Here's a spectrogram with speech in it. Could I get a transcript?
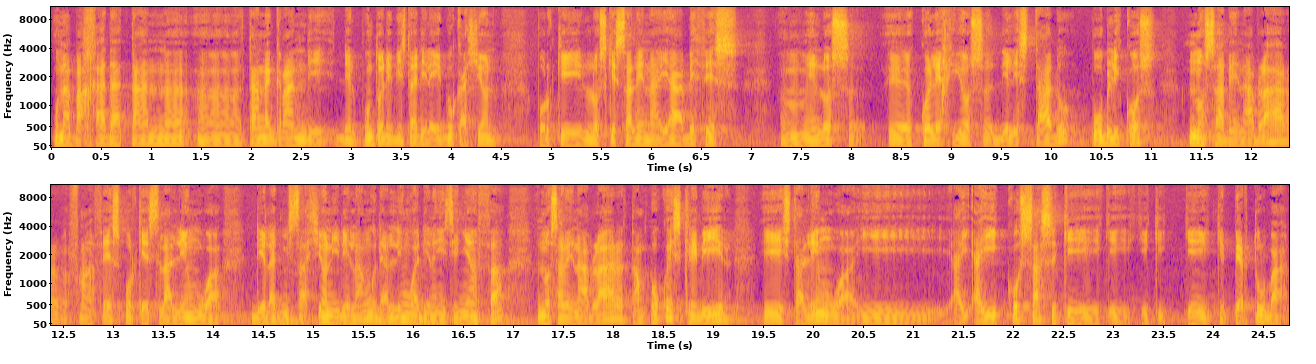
una bajada tan, ah, tan grande del punto de vista de la educación, porque los que salen allá a veces mm, en los eh, colegios del Estado públicos no saben hablar francés porque es la lengua de la administración y de la, lengua de la enseñanza, no saben hablar, tampoco escribir esta lengua y hay, cosas que, que, que, perturban.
